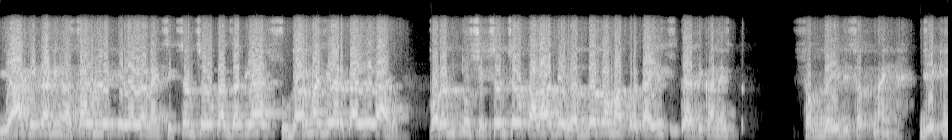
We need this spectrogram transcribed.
या ठिकाणी असा उल्लेख केलेला नाही शिक्षण सेवकांसाठी हा सुधारणा जी आर काढलेला आहे परंतु शिक्षण सेवक कालावधी रद्दचा मात्र काहीच त्या ठिकाणी शब्दही दिसत नाही. जे की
